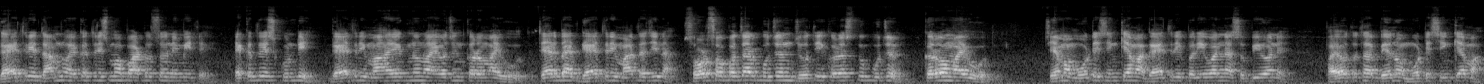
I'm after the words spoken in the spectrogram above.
ગાયત્રી ધામનો એકત્રીસમો પાટોત્સવ નિમિત્તે એકત્રીસ કુંડી ગાયત્રી મહાયજ્ઞનું આયોજન કરવામાં આવ્યું હતું. ત્યારબાદ ગાયત્રી માતાજીના સોળસો પચાસ પૂજન, જ્યોતિ કળશનું પૂજન કરવામાં આવ્યું હતું. જેમાં મોટી સંખ્યામાં ગાયત્રી પરિવારના સભ્યો અને ભાઈઓ તથા બહેનો મોટી સંખ્યામાં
